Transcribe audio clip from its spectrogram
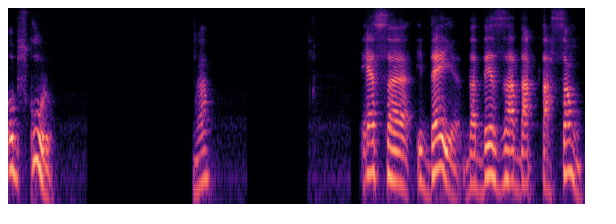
obscuro. É? essa ideia da desadaptação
